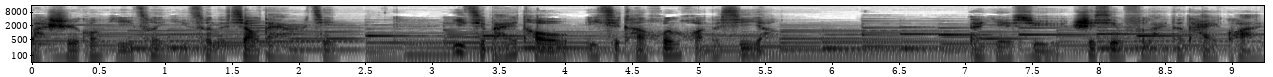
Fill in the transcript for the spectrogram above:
把时光一寸一寸的消带而尽，一起白头，一起看昏黄的夕阳。但也许是幸福来得太快，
